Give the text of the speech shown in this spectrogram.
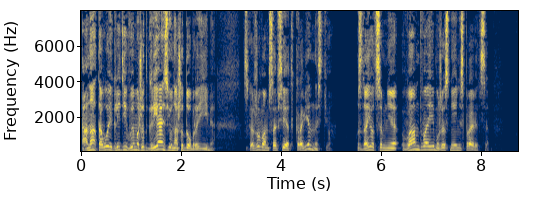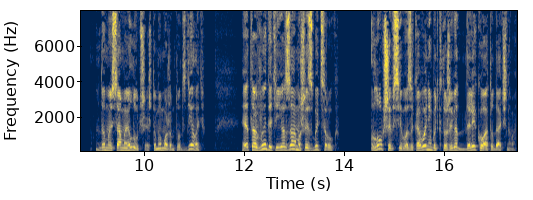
Она того и гляди выможет грязью наше доброе имя. Скажу вам со всей откровенностью, сдается мне, вам двоим уже с ней не справиться. Думаю, самое лучшее, что мы можем тут сделать, это выдать ее замуж и сбыть с рук. Лучше всего за кого-нибудь, кто живет далеко от удачного.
